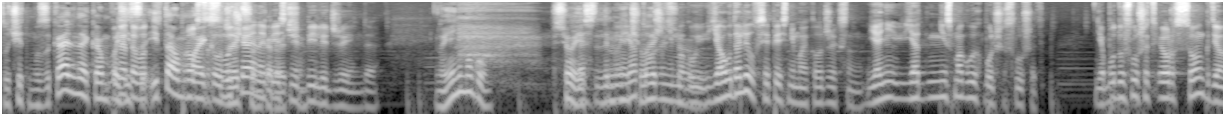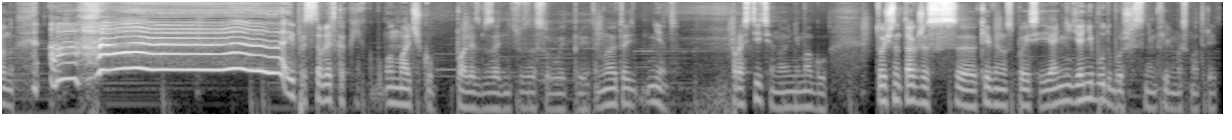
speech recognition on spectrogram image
звучит музыкальная Вот композиция, это вот и там просто Майкл Джексон, случайная песня Билли Джейн, да. Но я не могу. Все, Я- если для ну, меня я человек... тоже не всё- могу. Я удалил все песни Майкла Джексона. Я не, я не смогу их больше слушать. Я буду слушать Earth Song, где он И представлять, как он мальчику палец в задницу засовывает при этом. Но это нет. Простите, но не могу. Точно так же с э, Кевином Спейси. Я не, я не буду больше с ним фильмы смотреть.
